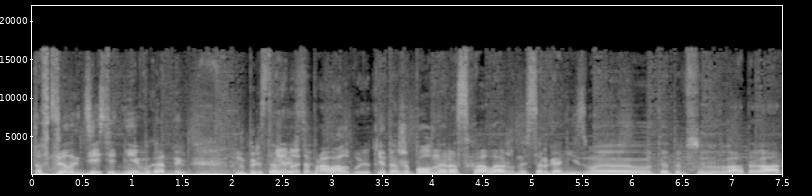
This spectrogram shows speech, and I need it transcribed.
Там в целых 10 дней выходных. Ну, Не, представляешь? ну это провал будет. Это же полная расхолаженность организма. э, Вот это все. Ад, ад.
